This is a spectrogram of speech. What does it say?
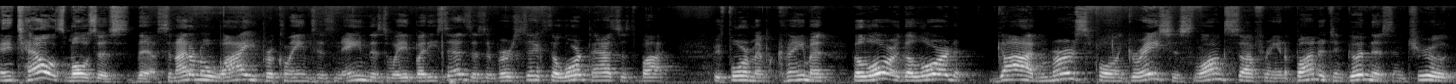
and he tells Moses this. And I don't know why he proclaims his name this way, but he says this in verse 6 The Lord passes by before him and proclaimeth, The Lord, the Lord God, merciful and gracious, long suffering, and abundant in goodness and truth,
